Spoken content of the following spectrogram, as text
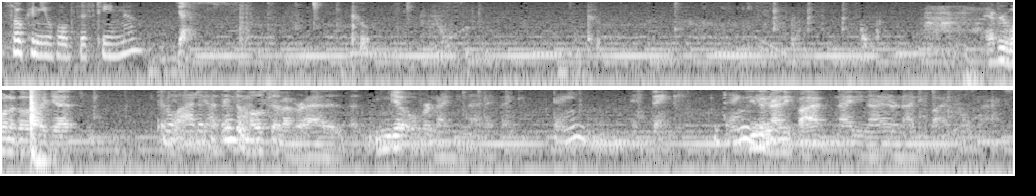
So can you hold 15 now? Yes. Cool. Cool. Every one of those I get. It'll add I think the most I've ever had is you can get over 99. I think. Dang. I think. Dang. It's either dude. 95, 99, or 95 is the max.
